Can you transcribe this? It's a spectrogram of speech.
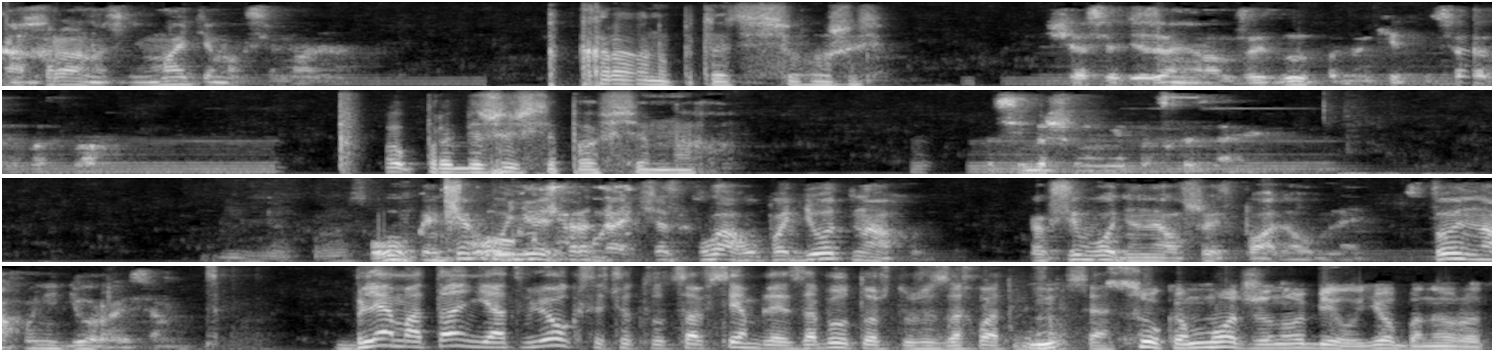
Охрану снимайте максимально. Охрану пытайтесь уложить. Сейчас я дизайнером зайду, под накидку сяду флаг. О, Пробежишься по всем нахуй. Спасибо, что вы мне подсказали. О, в конце хуйней страдать. Сейчас флаг упадет нахуй. Как сегодня на Л6 падал, блядь. Стой нахуй, не дергайся. Бля, Матань, я отвлекся, что тут совсем, блядь, забыл то, что уже захват Ну, начался. Сука, Моджин убил, ебаный рот.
